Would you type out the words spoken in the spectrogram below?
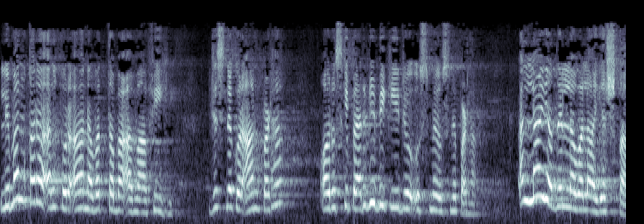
لمن قرأ القرآن واتبع ما فیہ، جس نے قرآن پڑھا اور اس کی پیروی بھی کی جو اس میں اس نے پڑھا۔ اللہ یا ولا یشقا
